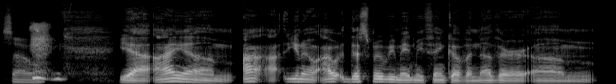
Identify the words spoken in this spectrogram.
so Yeah, I um, I, I you know, I this movie made me think of another um,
